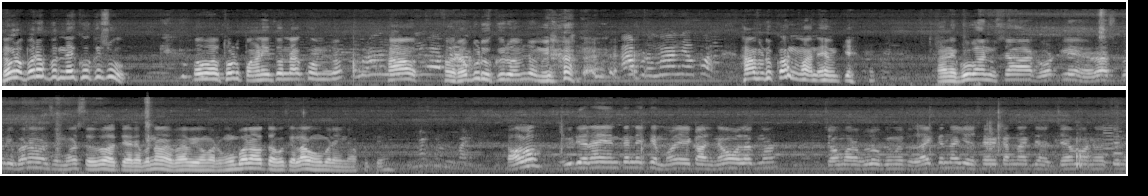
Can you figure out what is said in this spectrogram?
નવરો બરાબર નાખ્યો કે શું? હવે થોડું પાણી તો નાખો સમજો હા રબડું કર્યું સમજો મીરા આપણું માને કોણ? આપણું કોણ માને એમ કે? અને ગુવાનું શાક રોટલી અને રસ પૂરી બનાવવાનું છે. મસ્ત જો અત્યારે બનાવે ભાભી અમારે. હું બનાવતા વખતે લાવો હું બનાવી નાખું કે. ચાલો વીડિયો ના એન્ડ કરીને કે મળે કાલ નવો અલગમાં જો અમારો બ્લોગ ગમે તો લાઈક કરી નાખજો શેર કરી નાખજો ચેનલ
